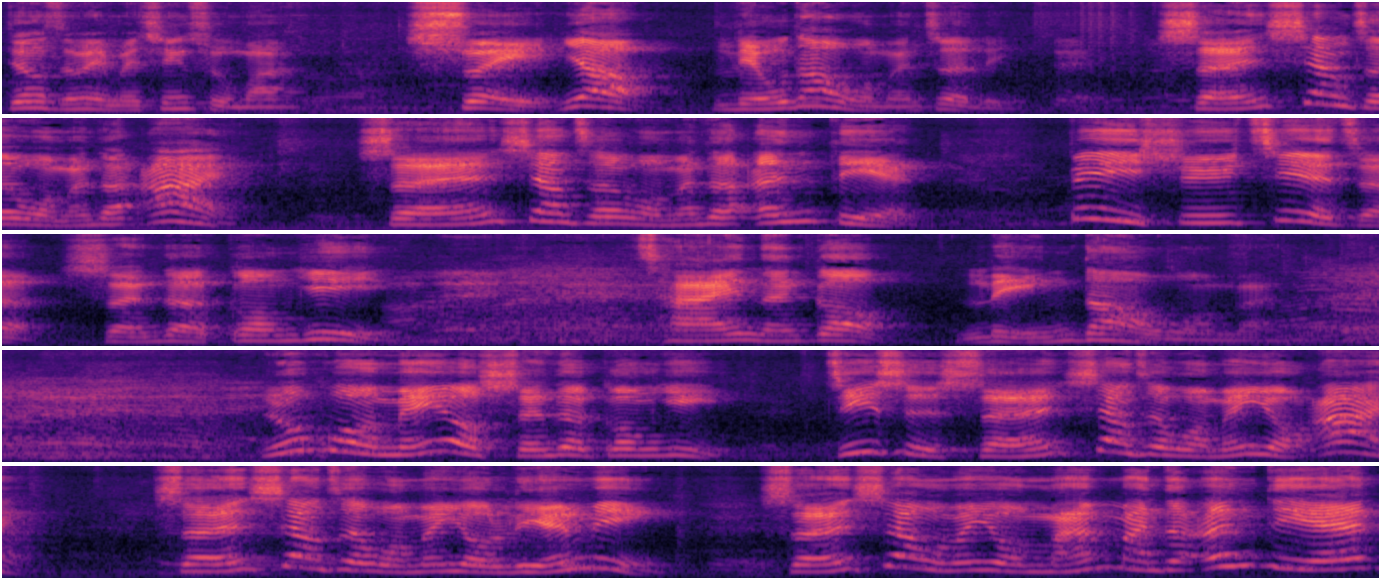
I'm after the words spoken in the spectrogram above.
弟兄姊妹，你们清楚吗？水要流到我们这里，神向着我们的爱，神向着我们的恩典，必须借着神的公义，才能够临到我们。如果没有神的公义，即使神向着我们有爱，神向着我们有怜悯，神向我们有满满的恩典，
